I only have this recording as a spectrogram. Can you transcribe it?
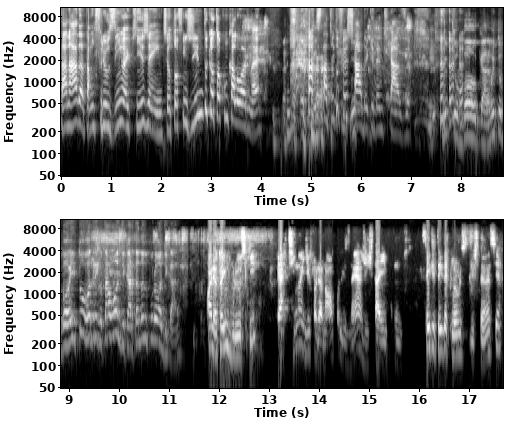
Tá nada, tá um friozinho aqui, gente. Eu tô fingindo que eu tô com calor, né? tá tudo fechado aqui dentro de casa. Muito bom, cara, muito bom. E tu, Rodrigo, tá onde, cara? Tá andando por onde, cara? Olha, eu tô em Brusque, pertinho de Florianópolis, né? A gente está aí com 130 quilômetros de distância.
